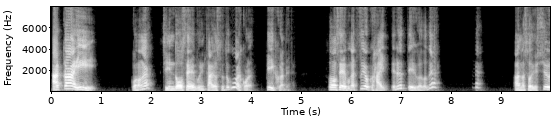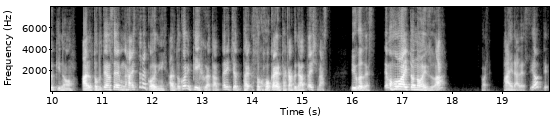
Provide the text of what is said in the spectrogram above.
赤い、このね、振動成分に対応するところはこれ、ピークが出てる。その成分が強く入ってるっていうことで、あのそういう周期のある特定の成分が入ったらこういうふうにあるところにピークが立ったりちょっとそこ他より高くなったりします。ということです。でもホワイトノイズはこれ平らですよっていう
